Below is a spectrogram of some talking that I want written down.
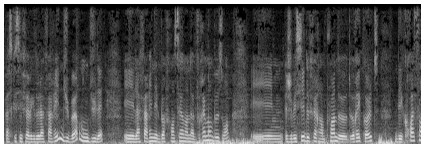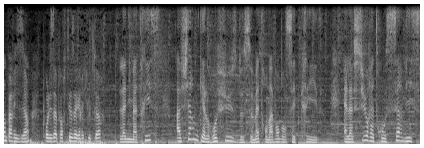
parce que c'est fait avec de la farine, du beurre, donc du lait. Et la farine et le beurre français, on en a vraiment besoin. Et je vais essayer de faire un point de récolte des croissants parisiens pour les apporter aux agriculteurs. L'animatrice affirme qu'elle refuse de se mettre en avant dans cette crise. Elle assure être au service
